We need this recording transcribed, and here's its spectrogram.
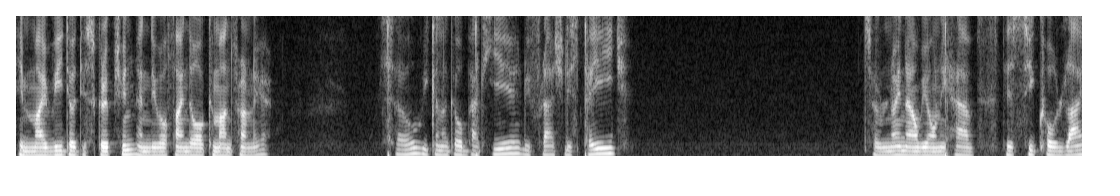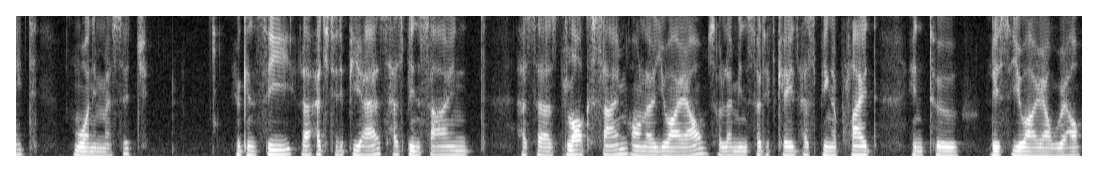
in my video description and you will find all command from there. So we're gonna go back here, refresh this page. So right now we only have this SQLite warning message. You can see the HTTPS has been signed as a lock sign on a URL. So that means certificate has been applied into this URL well.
